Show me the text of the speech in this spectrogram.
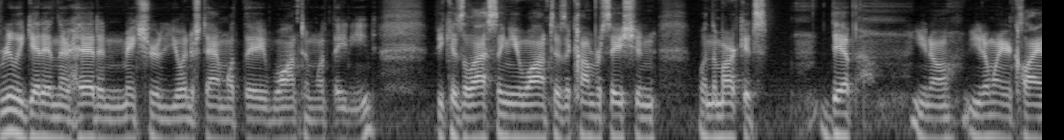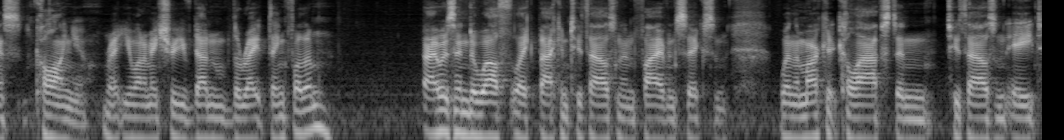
really get in their head and make sure that you understand what they want and what they need, because the last thing you want is a conversation when the markets dip You know, you don't want your clients calling you, right? You want to make sure you've done the right thing for them. I was into wealth like back in 2005 and 6 and when the market collapsed in 2008,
